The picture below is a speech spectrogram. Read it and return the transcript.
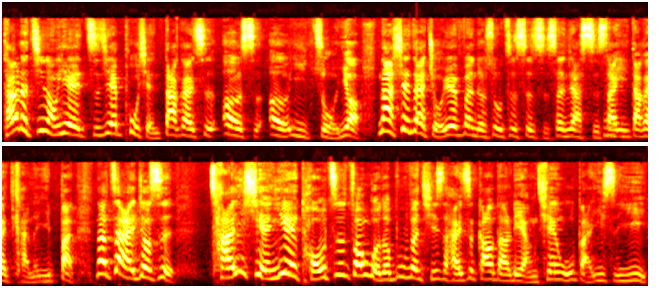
台湾的金融业直接破险大概是二十二亿左右。那现在九月份的数字是只剩下。十三亿大概砍了一半，那再来就是产险业投资中国的部分，其实还是高达两千五百一十一亿，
